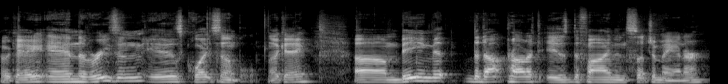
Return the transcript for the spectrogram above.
Okay, and the reason is quite simple. Okay, um, being that the dot product is defined in such a manner,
